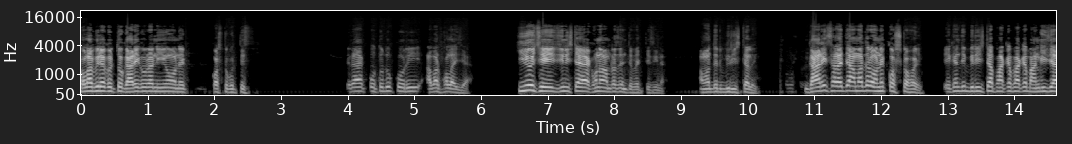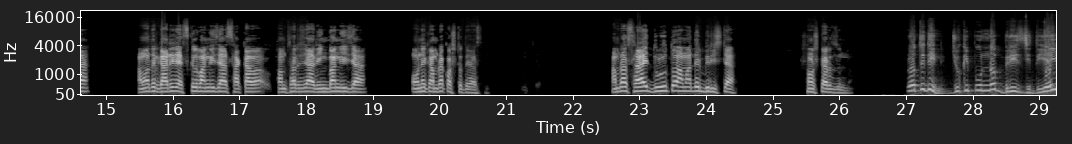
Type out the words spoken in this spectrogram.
চলাফেরা করতে, গাড়ি ঘোড়া নিয়েও অনেক কষ্ট করতেছি। এরা কতটুকু করি আবার ফলাই যা। কি হয়েছে এই জিনিসটা এখনও আমরা জানতে পারতেছি না। আমাদের ব্রিজটা লই। গাড়ি চালাইতে আমাদের অনেক কষ্ট হয়। এখান থেকে ব্রিজটা ফাঁকে ফাঁকে ভাঙ্গি যা। আমাদের গাড়ির স্কেল ভাঙ্গি যা, চাকা, পামসার যা, রিং ভাঙ্গি যা। অনেক আমরা কষ্টতে আছি। আমরা চাই দ্রুত আমাদের ব্রিজটা সংস্কারের জন্য। প্রতিদিন ঝুঁকিপূর্ণ ব্রিজ দিয়েই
